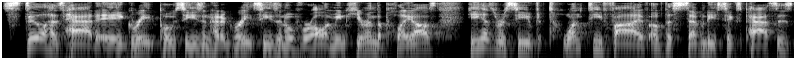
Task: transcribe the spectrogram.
still has had a great postseason, had a great season overall. I mean, here in the playoffs, he has received 25 of the 76 passes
